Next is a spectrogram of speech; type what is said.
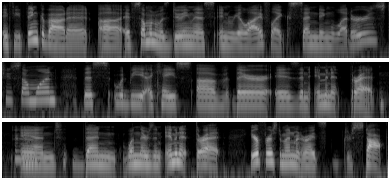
if you think about it, uh, if someone was doing this in real life, like sending letters to someone, this would be a case of there is an imminent threat. And then when there's an imminent threat, your First Amendment rights just stop.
